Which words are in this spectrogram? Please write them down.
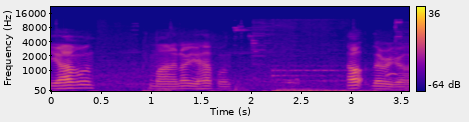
You have one? Come on, I know you have one. Oh, there we go.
